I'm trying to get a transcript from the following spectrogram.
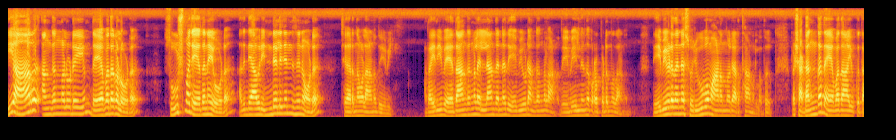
ഈ ആറ് അംഗങ്ങളുടെയും ദേവതകളോട് സൂക്ഷ്മചേതനയോട് അതിന്റെ ആ ഒരു ഇന്റലിജൻസിനോട് ചേർന്നവളാണ് ദേവി. അതായത് ഈ വേദാംഗങ്ങളെല്ലാം തന്നെ ദേവിയുടെ അംഗങ്ങളാണ്. ദേവിയിൽ നിന്ന് പുറപ്പെടുന്നതാണ്. ദേവിയുടെ തന്നെ സ്വരൂപമാണെന്നൊരർത്ഥമാണുള്ളത് അപ്പോൾ ഷടംഗ ദേവതായുക്ത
